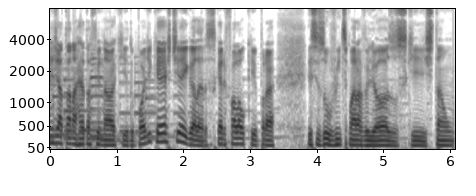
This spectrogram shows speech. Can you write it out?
Gente já tá na reta final aqui do podcast. E aí, galera, vocês querem falar o que para esses ouvintes maravilhosos que estão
